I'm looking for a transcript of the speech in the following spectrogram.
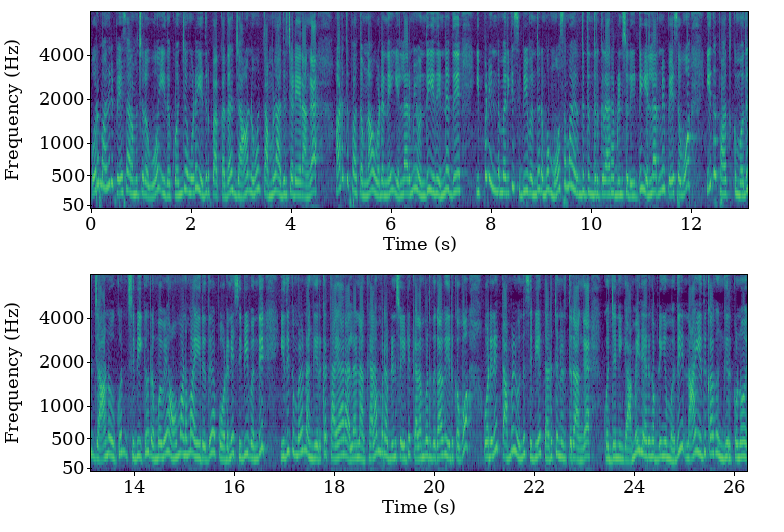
ஒரு மாதிரி பேச ஆரம்பிச்சிடவும் இதை கொஞ்சம் கூட எதிர்பார்க்காத ஜானுவும் தமிழும் அதிர்ச்சி அடைகிறாங்க அடுத்து பார்த்தோம்னா உடனே எல்லாருமே வந்து இது என்னது? இப்படி இந்த மாதிரிக்கு சிபி வந்து ரொம்ப மோசமாக இருந்துட்டு இருந்திருக்கிறாரு அப்படின்னு சொல்லிக்கிட்டு எல்லாருமே பேசவும் இதை பார்த்துக்கும்போது ஜானுவுக்கும் சிபிக்கும் ரொம்பவே அவமானமாக ஆயிடுது அப்போ உடனே சிபி வந்து இதுக்கு மேலே நாங்கள் இருக்க தயாராக இல்லை நான் கிளம்புறேன் அப்படின்னு சொல்லிட்டு கிளம்புறதுக்காக இருக்கவும் உடனே தமிழ் வந்து சிபியை தடுத்து நிறுத்துறாங்க. கொஞ்சம் நீங்கள் அமைதியாக இருங்க அப்படிங்கும்போது நான் எதுக்காக இங்கே இருக்கணும்?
